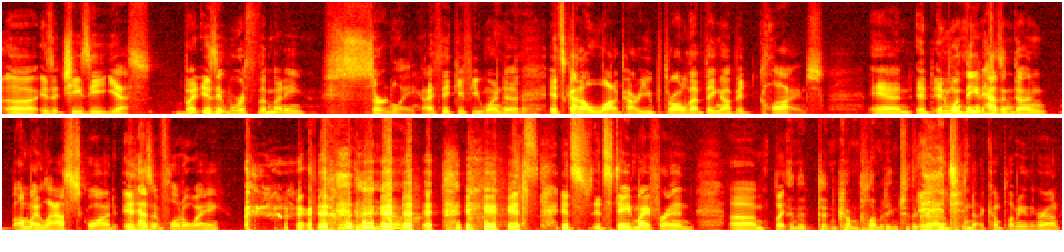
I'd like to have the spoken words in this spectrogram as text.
uh, is it cheesy? Yes, but is it worth the money? Certainly. I think if you wanted to, it's got a lot of power. You throttle that thing up, it climbs, and it, and one thing it hasn't done on my last squad, it hasn't flown away. it's it's it stayed my friend, um, but And it didn't come plummeting to the ground. it did not come plummeting to the ground.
